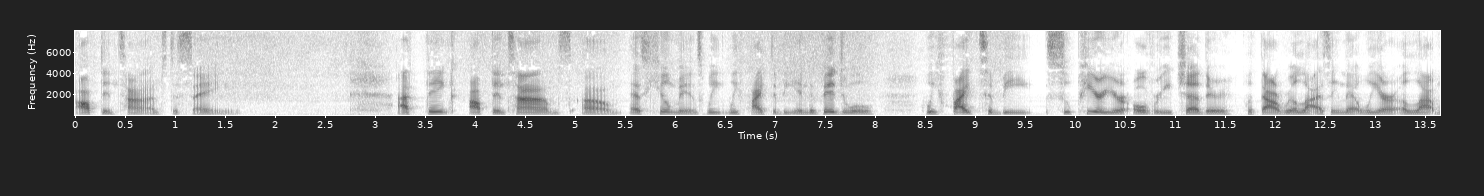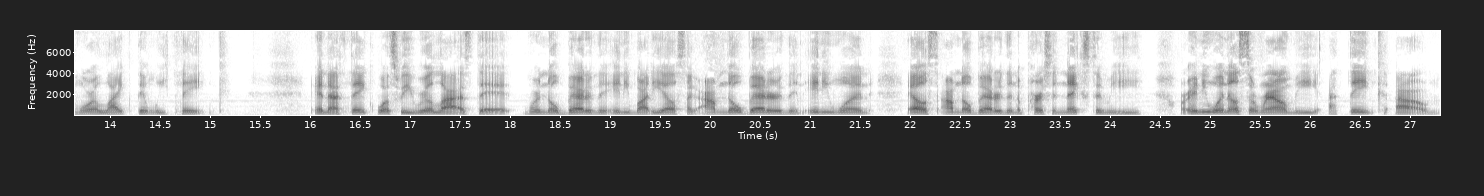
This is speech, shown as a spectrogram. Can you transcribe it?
oftentimes the same I think oftentimes um, as humans, we, we fight to be individual. We fight to be superior over each other without realizing that we are a lot more alike than we think. And I think once we realize that we're no better than anybody else, like I'm no better than anyone else, I'm no better than the person next to me or anyone else around me, I think um,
